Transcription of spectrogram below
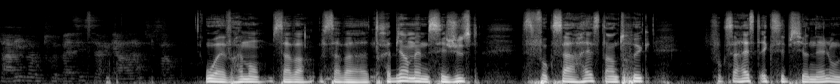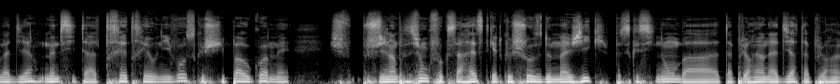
t'arrives à outrepasser ces regards-là, tout ça Ouais, vraiment, ça va, ça va très bien, même c'est juste, faut que ça reste un truc, faut que ça reste exceptionnel, on va dire, même si t'es à très très haut niveau, ce que je suis pas ou quoi, mais j'ai l'impression qu'il faut que ça reste quelque chose de magique, parce que sinon, bah, t'as plus rien à dire, t'as plus rien,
